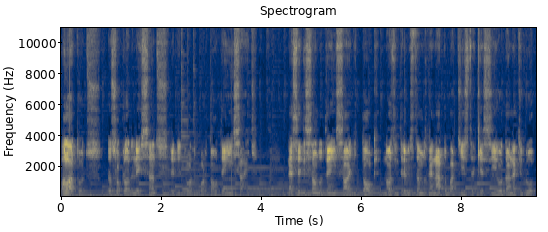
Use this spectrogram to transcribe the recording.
Olá a todos, eu sou Claudinei Santos, editor do portal TI Insight. Nessa edição do TI Insight Talk, nós entrevistamos Renato Batista, que é CEO da NetGlobe.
